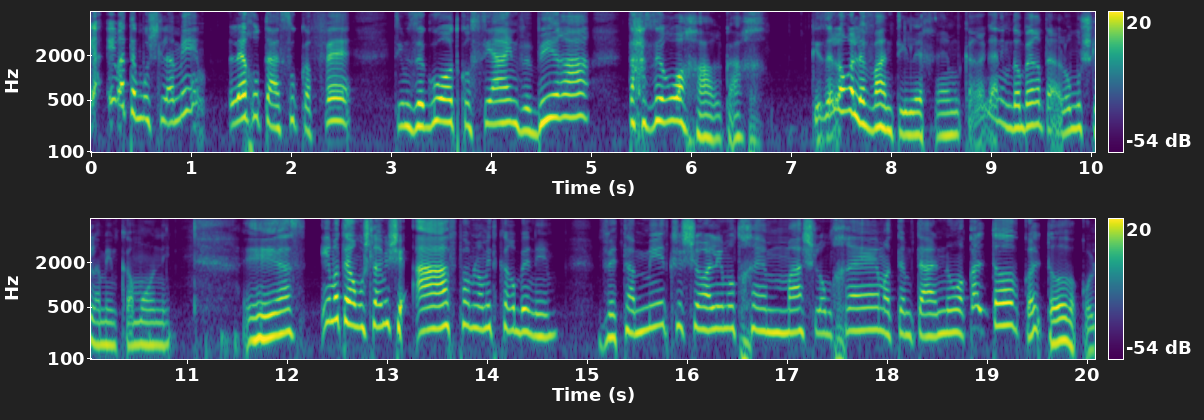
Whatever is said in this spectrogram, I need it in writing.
אם אתם מושלמים, לכו תעשו קפה, תמזגו עוד כוס יין ובירה, תחזרו אחר כך. כי זה לא רלוונטי לכם. כרגע אני מדברת על הלא מושלמים כמוני. אה, אז אם אתם המושלמים שאף פעם לא מתקרבנים, ותמיד כששואלים אתכם מה שלומכם, אתם תענו, הכל טוב, הכל טוב, הכל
